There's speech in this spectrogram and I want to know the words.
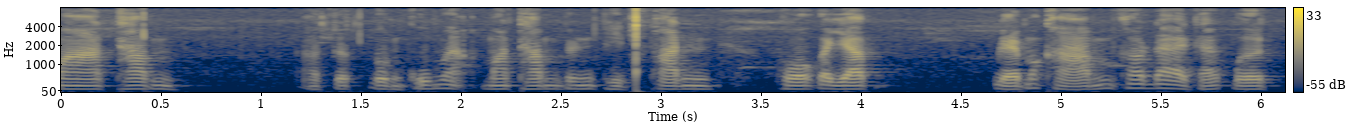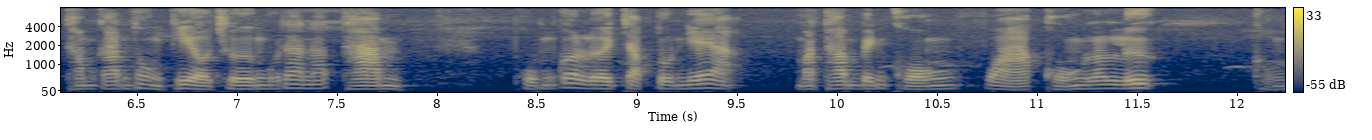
มาทำเอาต้นคุ้มมาทำเป็นผิดพันธุ์พอกระยับแหลมมะขามเขาได้ถ้าเปิดทำการท่องเที่ยวเชิงวัฒนธรรม ผมก็เลยจับตัวเนี้ยมาทำเป็นของฝากของระลึก ของ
